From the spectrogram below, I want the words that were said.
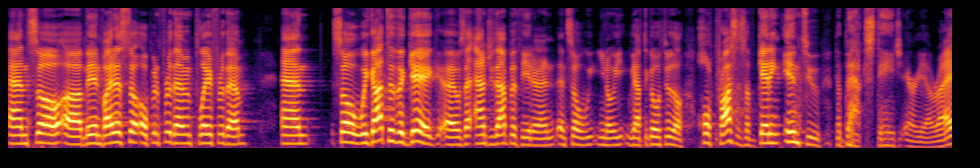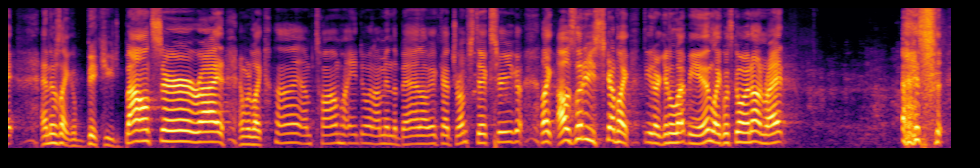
And so uh, they invited us to open for them and play for them. And so we got to the gig. Uh, it was at Andrews Amphitheater, and, and so we, you know, we have to go through the whole process of getting into the backstage area, right? And there was like a big, huge bouncer, right? And we're like, "Hi, I'm Tom. How you doing? I'm in the band. I got drumsticks. Here you go." Like I was literally scared. I'm like, "Dude, are you gonna let me in? Like, what's going on, right?"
